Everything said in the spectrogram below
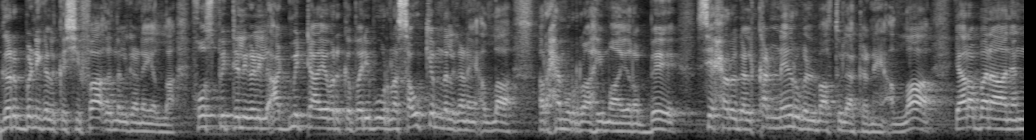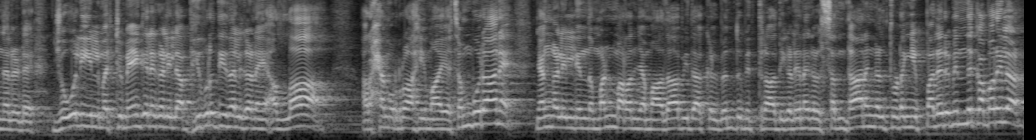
ഗർഭിണികൾക്ക് ശിഫ നൽകണയല്ല ഹോസ്പിറ്റലുകളിൽ അഡ്മിറ്റായവർക്ക് പരിപൂർണ സൗഖ്യം നൽകണേ അല്ല. അറഹമുറാഹിമായ റബ്ബെ സിഹറുകൾ കണ്ണേറുകൾ ബാത്തുലാക്കണേ അല്ലാ. യാറബന ഞങ്ങളുടെ ജോലിയിൽ മറ്റു മേഖലകളിൽ അഭിവൃദ്ധി നൽകണേ അല്ലാ. അർഹമുറാഹിമായ ചമ്പുരാനെ ഞങ്ങളിൽ നിന്ന് മൺമറഞ്ഞ മാതാപിതാക്കൾ ബന്ധുമിത്രാദികൾ ഇണകൾ സന്താനങ്ങൾ തുടങ്ങി പലരും ഇന്ന് കബറിലാണ്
